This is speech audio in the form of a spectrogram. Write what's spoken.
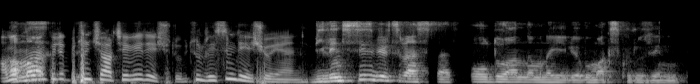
Ama, Ama komple bütün çerçeveyi değiştiriyor. Bütün resim değişiyor yani. Bilinçsiz bir transfer olduğu anlamına geliyor bu Max Kruse'nin.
